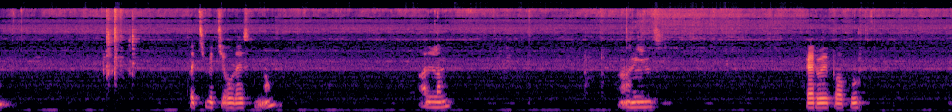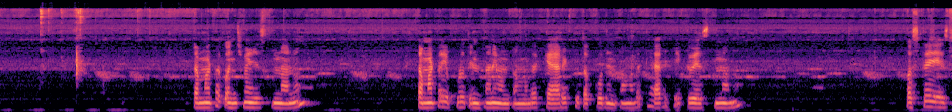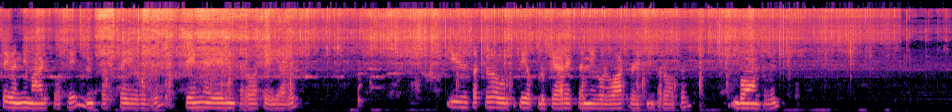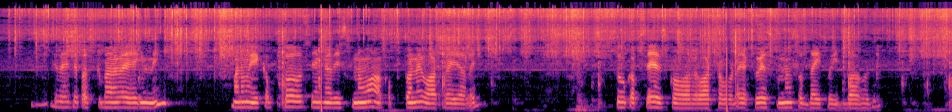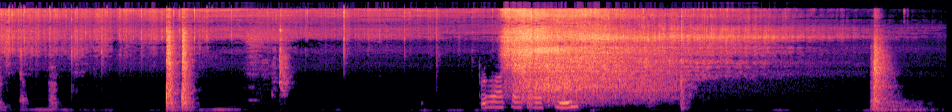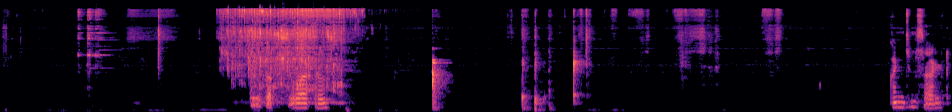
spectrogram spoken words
పచ్చిమిర్చి కూడా వేస్తున్నాం అల్లం ఆనియన్స్ కరివేపాకు టమాటా కొంచెమే వేసుకున్నాను. టమాటా ఎప్పుడు తింటానే ఉంటాం కదా క్యారెట్ తక్కువ తింటాం కదా క్యారెట్ ఎక్కువ వేసుకున్నాను. ఫస్ట్ వేస్తే ఇవన్నీ మాడిపోతాయి. ఫస్ట్ వేయకూడదు. సేమియా వేగిన తర్వాత వేయాలి. ఇవి చక్కగా ఉడుకుతాయి అప్పుడు. క్యారెట్ అన్నీ కూడా వాటర్ వేసిన తర్వాత బాగుంటుంది. ఇదైతే ఫస్ట్ బాగా వేగింది. మనం ఏ కప్తో సేమియా తీసుకున్నామో ఆ కప్తోనే వాటర్ వేయాలి. టూ కప్సే వేసుకోవాలి. వాటర్ కూడా ఎక్కువ వేసుకున్నా శుద్ధ అయిపోయింది బాగోదు. ఇప్పుడు వాటర్ అయితే వేస్తున్నాం టూ కప్స్ వాటర్ కొంచెం సాల్ట్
